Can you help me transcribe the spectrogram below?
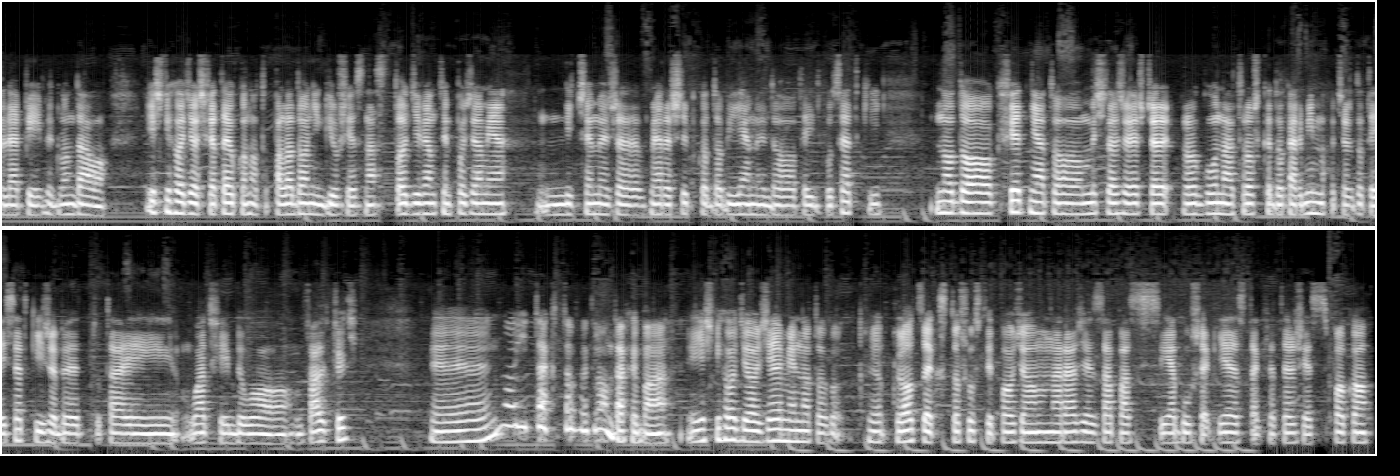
lepiej wyglądało. Jeśli chodzi o światełko, no to Paladonik już jest na 109 poziomie. Liczymy, że w miarę szybko dobijemy do tej dwusetki. No do kwietnia to myślę, że jeszcze Roguna troszkę dokarmimy, chociaż do tej setki, żeby tutaj łatwiej było walczyć. Yy, No i tak to wygląda chyba. Jeśli chodzi o ziemię, no to kl- klocek 106 poziom, na razie zapas jabłuszek jest, także też jest spoko.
